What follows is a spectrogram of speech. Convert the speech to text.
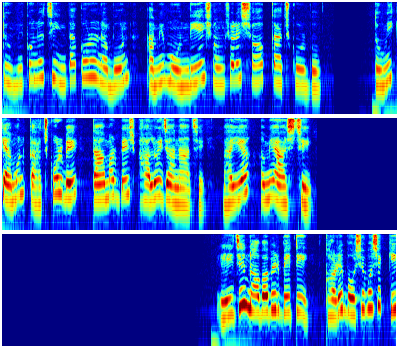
তুমি কোনো চিন্তা করো না বোন, আমি মন দিয়েই সংসারের সব কাজ করব। তুমি কেমন কাজ করবে, তা আমার বেশ ভালোই জানা আছে। ভাইয়া, আমি আসছি। এই যে নবাবের বেটি, ঘরে বসে বসে কি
